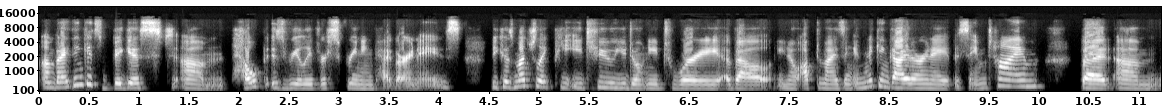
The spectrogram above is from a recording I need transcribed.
Um, but I think its biggest um, help is really for screening pegRNAs, because much like PE2, you don't need to worry about you know optimizing a nicking guide RNA at the same time. But um,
